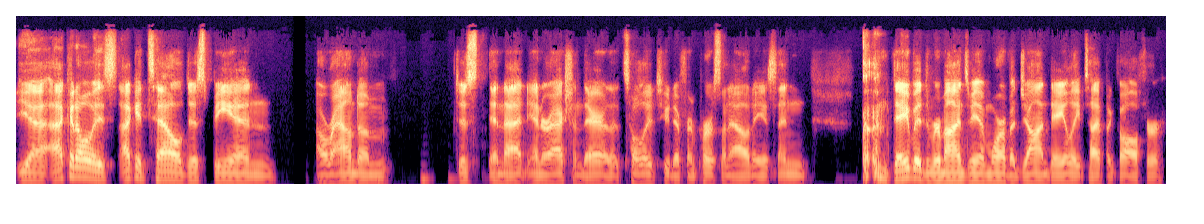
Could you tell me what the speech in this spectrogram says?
Yeah, I could always I could tell just being around them, just in that interaction there, that totally two different personalities. And David reminds me of more of a John Daly type of golfer.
